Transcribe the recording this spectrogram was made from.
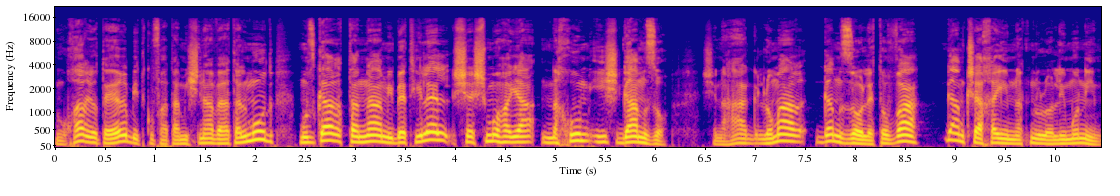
מאוחר יותר, בתקופת המשנה והתלמוד, מוזכר תנא מבית הלל ששמו היה נחום איש גמזו, שנהג לומר גמזו לטובה, גם כשהחיים נתנו לו לימונים.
